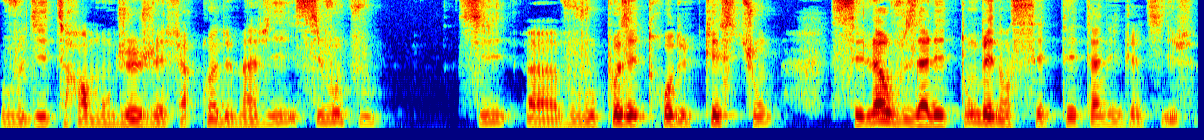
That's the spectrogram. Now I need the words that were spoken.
Vous vous dites, oh mon Dieu, je vais faire quoi de ma vie? Si vous si, euh, vous, vous posez trop de questions, c'est là où vous allez tomber dans cet état négatif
